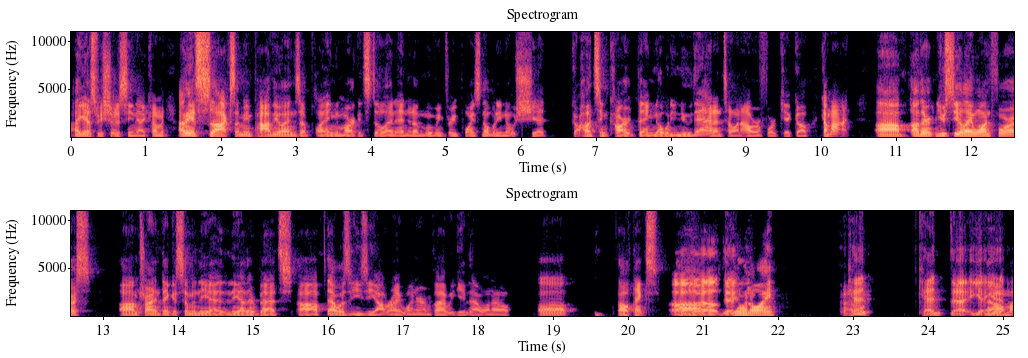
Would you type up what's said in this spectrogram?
I guess we should have seen that coming. I mean, it sucks. I mean, Pavia ends up playing. The market still ended up moving three points. Nobody knows shit. Hudson Card thing. Nobody knew that until an hour before kickoff. Come on. Uh, other UCLA won for us. Uh, I'm trying to think of some of the uh, the other bets. Uh, that was an easy outright winner. I'm glad we gave that one out. Uh, oh, thanks. Oh, Uh, well, yeah, Illinois. uh, Kent, Kent, uh, yeah, Oh my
